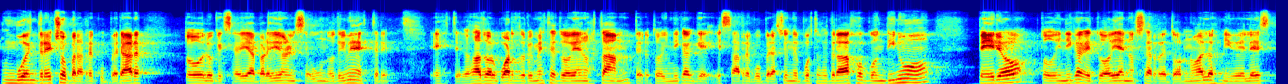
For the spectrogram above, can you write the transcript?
un buen trecho para recuperar todo lo que se había perdido en el segundo trimestre. Este, los datos del cuarto trimestre todavía no están, pero todo indica que esa recuperación de puestos de trabajo continuó, pero todo indica que todavía no se retornó a los niveles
